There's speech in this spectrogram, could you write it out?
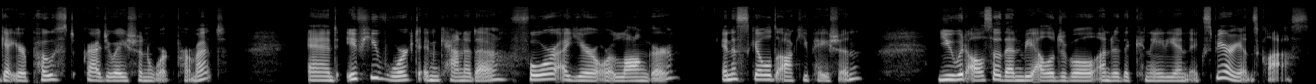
get your post graduation work permit. And if you've worked in Canada for a year or longer in a skilled occupation, you would also then be eligible under the Canadian Experience class.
